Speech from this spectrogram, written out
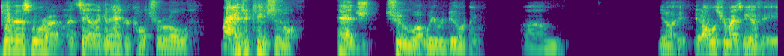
give us more, I'd say, like an agricultural, Right. educational edge to what we were doing. Um, you know, it, it almost reminds me of eh,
